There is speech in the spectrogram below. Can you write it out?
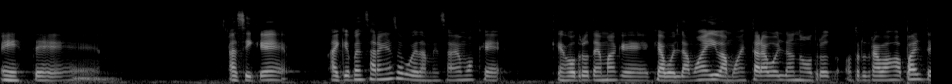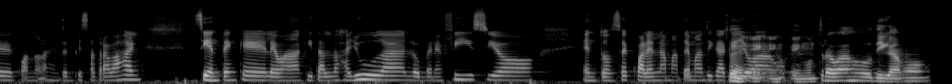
Este, así que hay que pensar en eso porque también sabemos que, es otro tema que, abordamos ahí. Vamos a estar abordando otro, otro trabajo aparte cuando la gente empieza a trabajar. Sienten que le van a quitar las ayudas, los beneficios. Entonces, ¿cuál es la matemática que yo en, hago? En, un trabajo, digamos,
